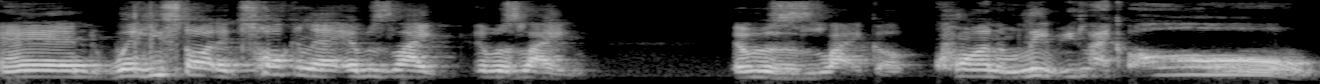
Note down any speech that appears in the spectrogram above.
And when he started talking that, it was like it was like it was like a quantum leap. You're like, oh,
